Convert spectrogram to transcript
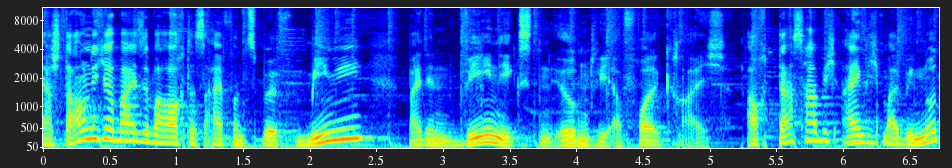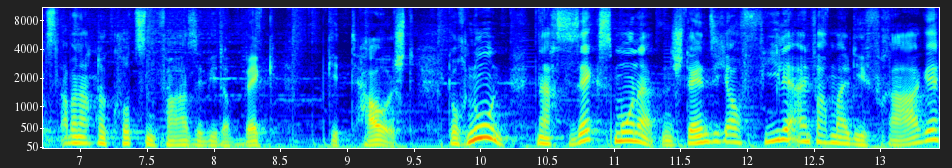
Erstaunlicherweise war auch das iPhone 12 Mini bei den wenigsten irgendwie erfolgreich. Auch das habe ich eigentlich mal benutzt, aber nach einer kurzen Phase wieder weggetauscht. Doch nun, nach sechs Monaten stellen sich auch viele einfach mal die Frage,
